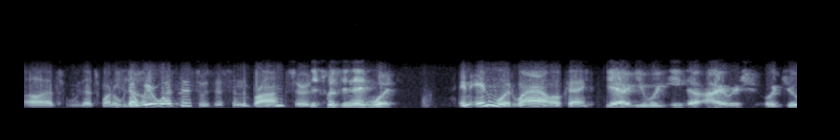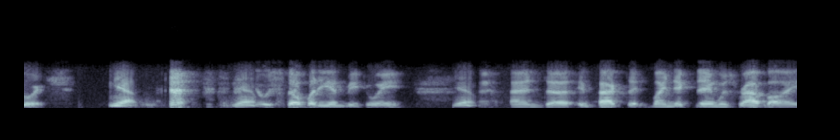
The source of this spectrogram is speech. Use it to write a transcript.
Oh, that's that's wonderful. Now, where was this? Was this in the Bronx or? This was in Inwood. In Inwood, wow. Okay. Yeah, you were either Irish or Jewish. Yeah. yeah. There was nobody in between. Yeah. And uh, in fact, my nickname was Rabbi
